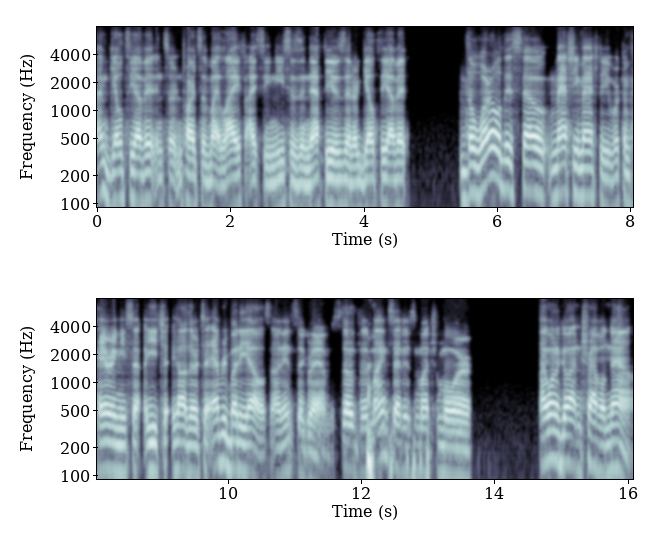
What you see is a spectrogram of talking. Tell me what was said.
I'm guilty of it in certain parts of my life. I see nieces and nephews that are guilty of it. The world is so matchy matchy. We're comparing each, each other to everybody else on Instagram. So the mindset is much more. I want to go out and travel now.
